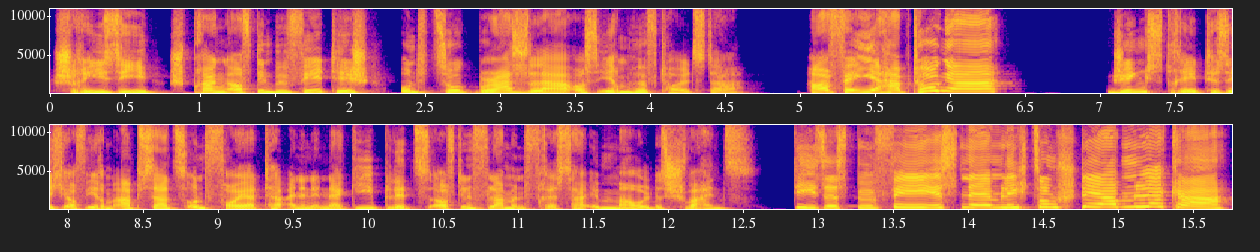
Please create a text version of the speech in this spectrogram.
schrie sie, sprang auf den Buffettisch und zog Brasla aus ihrem Hüftholster. Hoffe, ihr habt Hunger! Jinx drehte sich auf ihrem Absatz und feuerte einen Energieblitz auf den Flammenfresser im Maul des Schweins. Dieses Buffet ist nämlich zum Sterben lecker!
